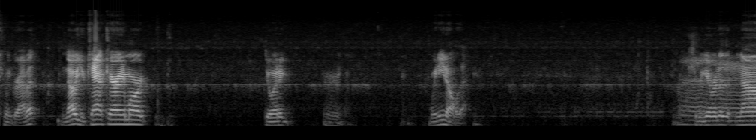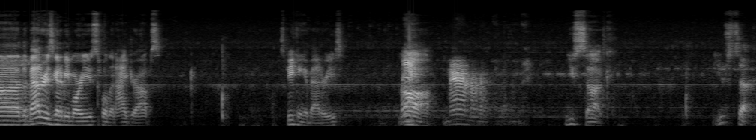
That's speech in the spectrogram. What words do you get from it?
Can we grab it? No, you can't carry anymore. Do any? We need all that. Should we get rid of the? Nah, the battery's gonna be more useful than eye drops. Speaking of batteries, ah, you suck. You suck.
